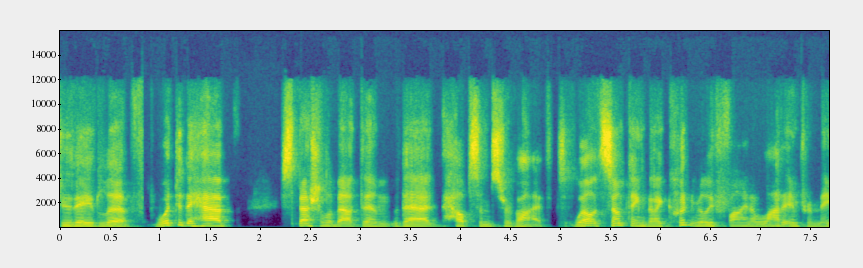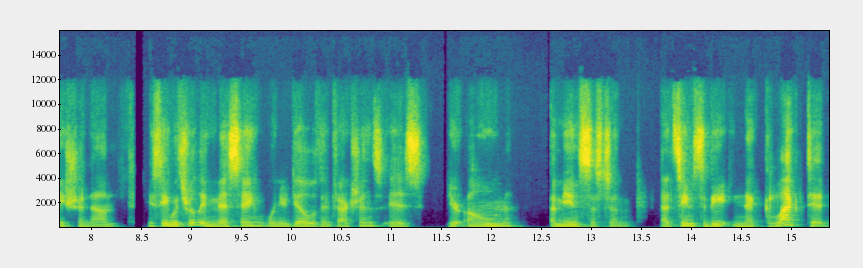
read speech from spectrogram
do they live? What do they have special about them that helps them survive? Well, it's something that I couldn't really find a lot of information on. You see, what's really missing when you deal with infections is your own immune system that seems to be neglected.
